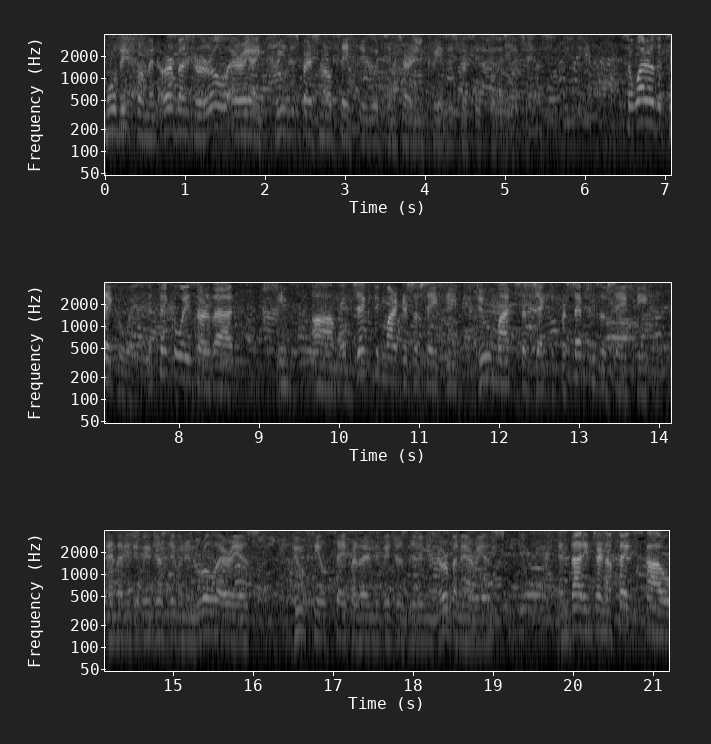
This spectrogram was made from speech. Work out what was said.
moving from an urban to a rural area increases personal safety, which in turn increases perceived police legitimacy. So what are the takeaways? The takeaways are that in, um, objective markers of safety do match subjective perceptions of safety, and that individuals living in rural areas do feel safer than individuals living in urban areas, and that in turn affects how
